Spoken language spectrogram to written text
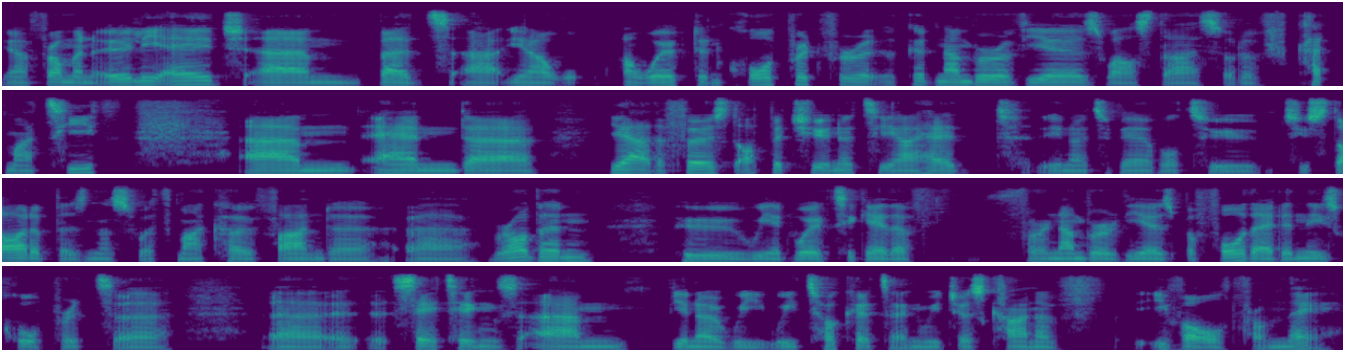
you know, from an early age. Um, but uh, you know, I worked in corporate for a good number of years whilst I sort of cut my teeth. Um, and uh, yeah, the first opportunity I had, you know, to be able to to start a business with my co-founder uh, Robin, who we had worked together f- for a number of years before that in these corporate uh, uh, settings. Um, you know, we we took it and we just kind of evolved from there.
